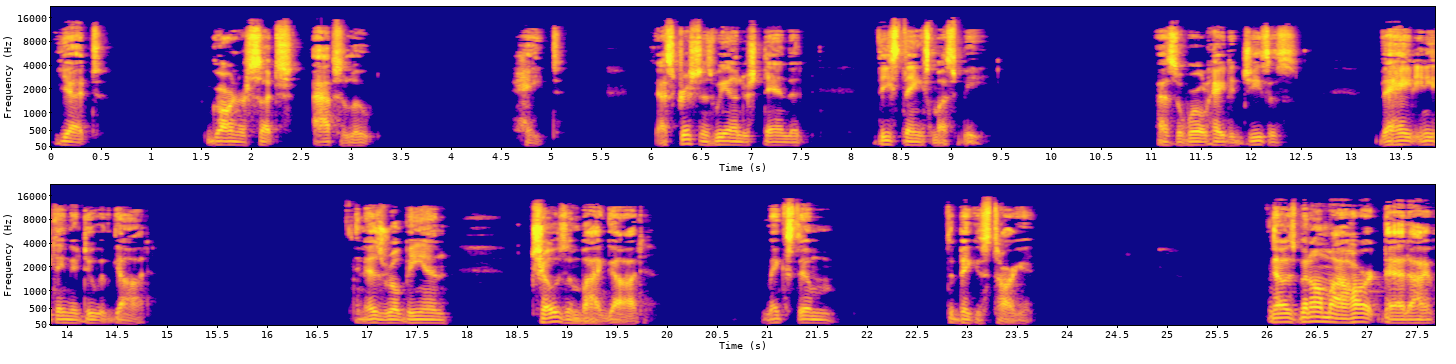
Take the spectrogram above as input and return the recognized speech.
yet garner such absolute hate. As Christians, we understand that these things must be. As the world hated Jesus, they hate anything to do with God. And Israel being chosen by God makes them the biggest target. Now, it's been on my heart that I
